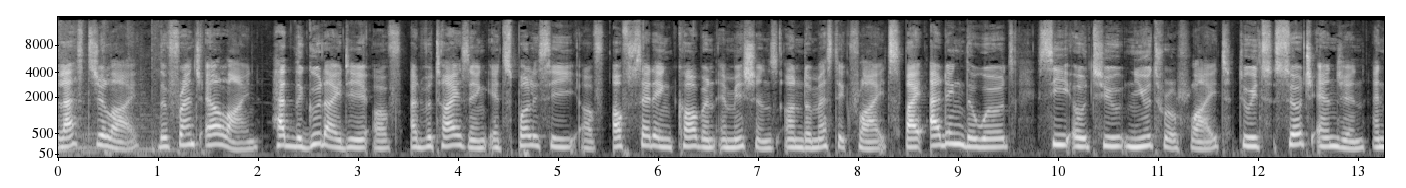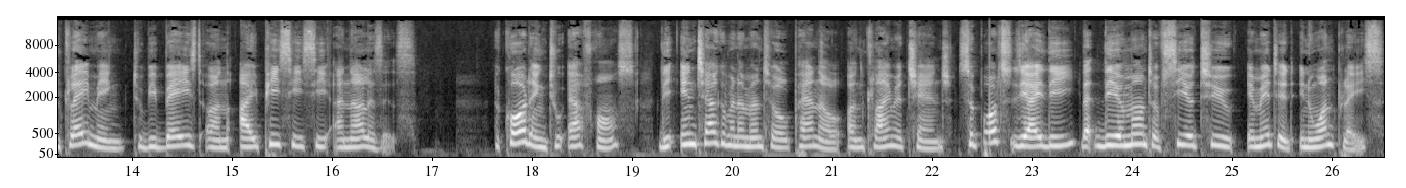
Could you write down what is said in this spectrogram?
Last July, the French airline had the good idea of advertising its policy of offsetting carbon emissions on domestic flights by adding the words CO2 neutral flight to its search engine and claiming to be based on IPCC analysis. According to Air France, the Intergovernmental Panel on Climate Change supports the idea that the amount of CO2 emitted in one place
